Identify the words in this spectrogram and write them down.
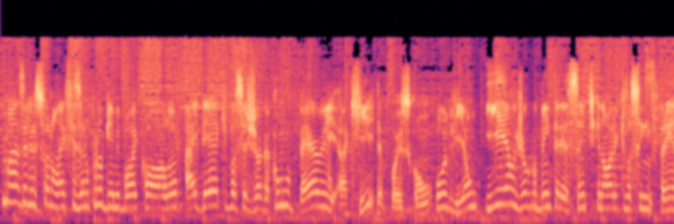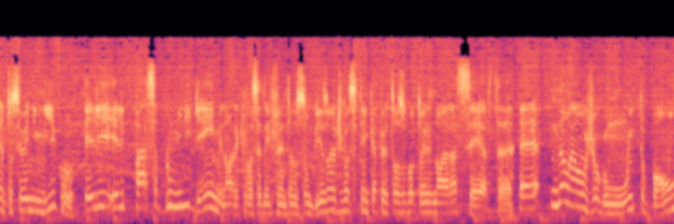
mas eles foram lá e fizeram pro Game Boy Color. A ideia é que você joga com o Barry aqui, depois com o Leon, e é um jogo bem interessante que na hora que você enfrenta o seu inimigo, ele, ele passa pro minigame na hora que você tá enfrentando zumbis, onde você tem que apertar os botões na hora certa. É, não é um jogo muito bom,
